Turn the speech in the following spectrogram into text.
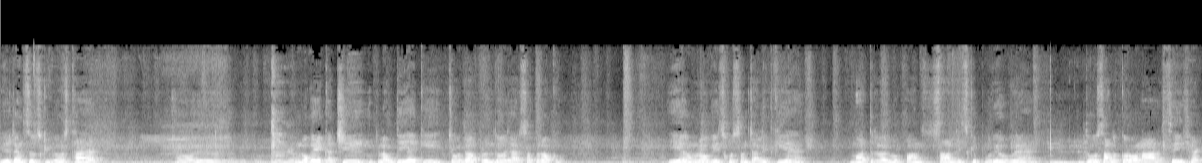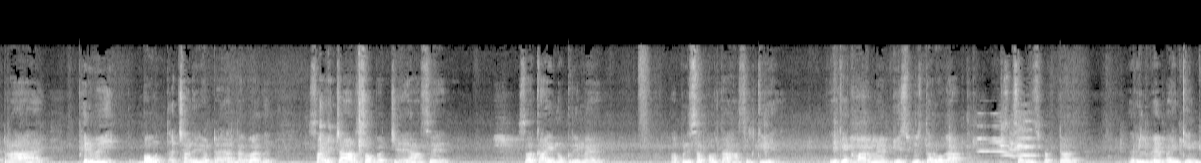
इस ढंग से उसकी व्यवस्था है। और हम लोग एक अच्छी उपलब्धि है कि 14 अप्रैल 2017 को ये हम लोग इसको संचालित किए हैं। मात्र लगभग पाँच साल इसके पूरे हुए हैं। दो साल कोरोना से इफ़ेक्ट रहा है। फिर भी बहुत अच्छा रिज़ल्ट आया। लगभग साढ़े चार सौ बच्चे यहाँ से सरकारी नौकरी में अपनी सफलता हासिल की है। एक एक बार में बीस बीस दरोगा सब इंस्पेक्टर रेलवे बैंकिंग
